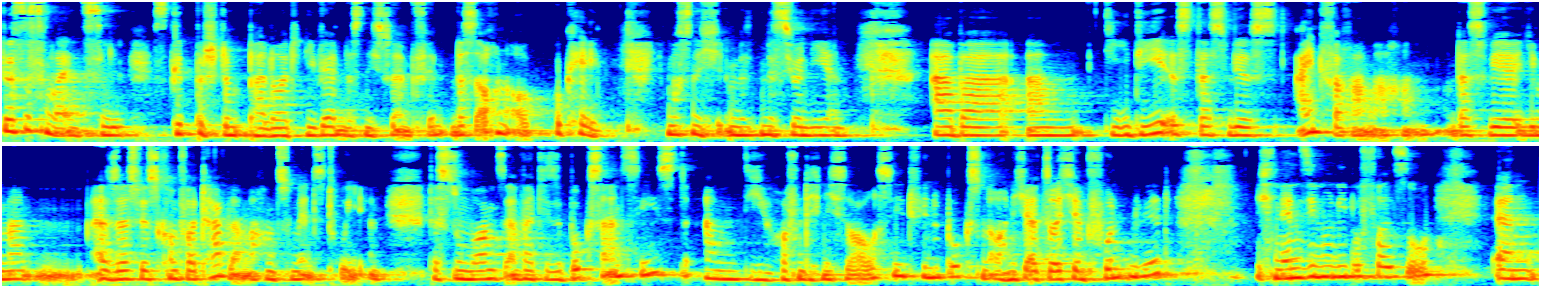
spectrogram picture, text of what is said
Das ist mein Ziel. Es gibt bestimmt ein paar Leute, die werden das nicht so empfinden. Das ist auch ein okay. Ich muss nicht missionieren. Aber ähm, die Idee ist, dass wir es einfacher machen, dass wir jemanden, also dass wir es komfortabler machen zu menstruieren. Dass du morgens einfach diese Buchse anziehst, ähm, die hoffentlich nicht so aussieht wie eine Buchse und auch nicht als solche empfunden wird. Ich nenne sie nur liebevoll so, ähm,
